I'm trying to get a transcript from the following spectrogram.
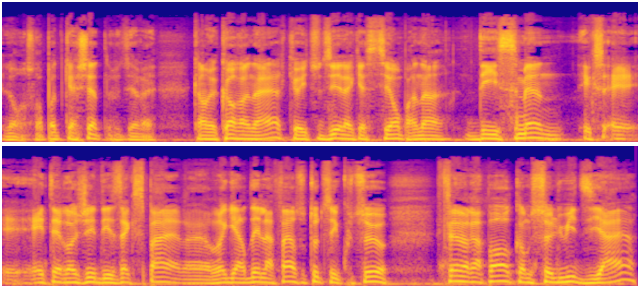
Mais là, on ne se voit pas de cachette. je dirais. Quand un coroner qui a étudié la question pendant des semaines, interrogé des experts, euh, regardé l'affaire sous toutes ses coutures, fait un rapport comme celui d'hier,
